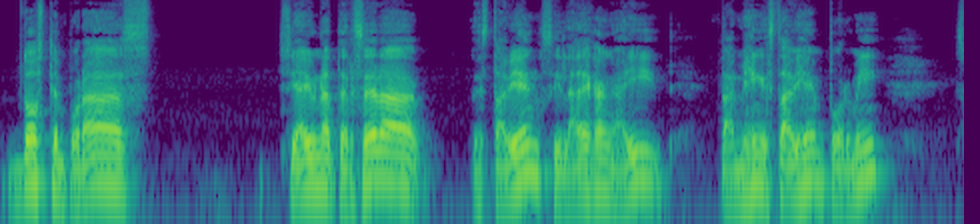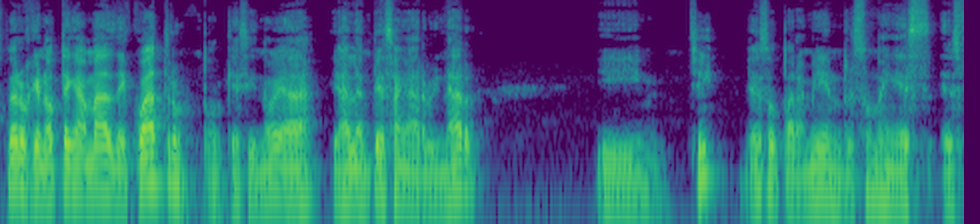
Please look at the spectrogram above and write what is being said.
dos temporadas, si hay una tercera, está bien, si la dejan ahí, también está bien por mí. Espero que no tenga más de cuatro, porque si no ya, ya la empiezan a arruinar. Y sí, eso para mí en resumen es, es.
